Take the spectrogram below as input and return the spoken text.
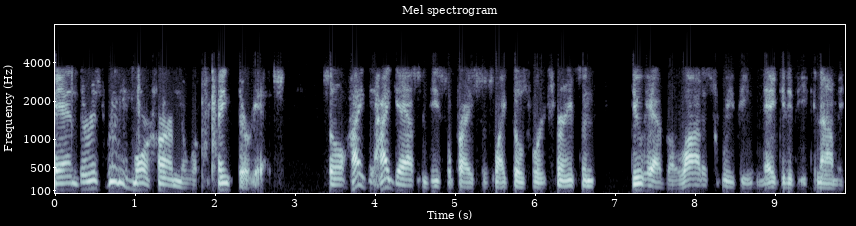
And there is really more harm than what we think there is. So high, high gas and diesel prices like those we're experiencing do have a lot of sweeping negative economic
